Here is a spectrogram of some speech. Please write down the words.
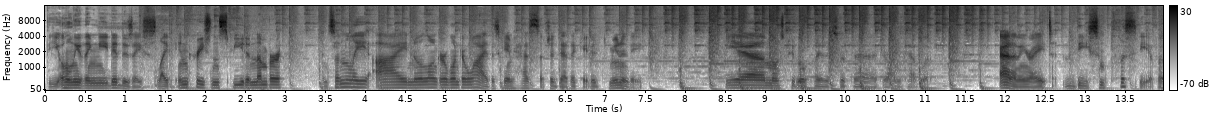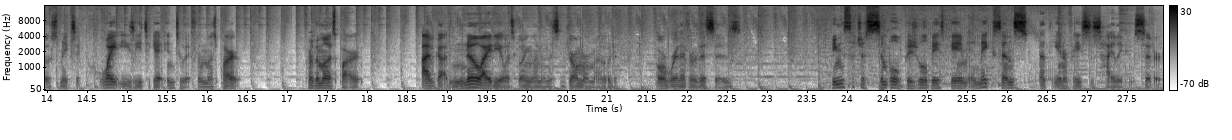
the only thing needed is a slight increase in speed and number, and suddenly I no longer wonder why this game has such a dedicated community. Yeah, most people play this with a drawing tablet. At any rate, the simplicity of osu! makes it quite easy to get into it for the most part. For the most part, I've got no idea what's going on in this drummer mode, or whatever this is. Being such a simple visual-based game, it makes sense that the interface is highly considered.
